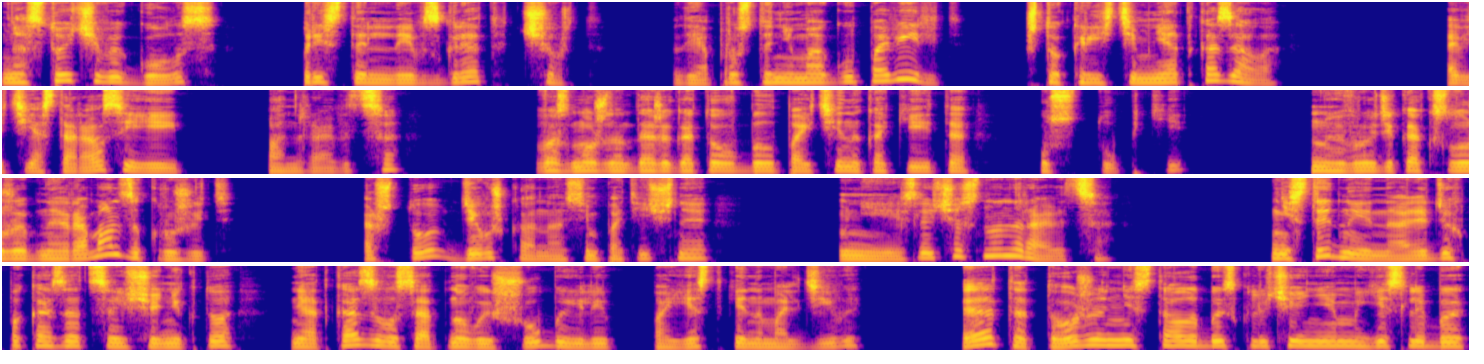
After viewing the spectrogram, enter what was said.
Настойчивый голос, пристальный взгляд, черт, да я просто не могу поверить, что Кристи мне отказала. А ведь я старался ей понравиться, возможно, даже готов был пойти на какие-то уступки, ну и вроде как служебный роман закружить. А что, девушка она симпатичная, мне, если честно, нравится. Не стыдно и на людях показаться, еще никто не отказывался от новой шубы или поездки на Мальдивы. Это тоже не стало бы исключением, если бы...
